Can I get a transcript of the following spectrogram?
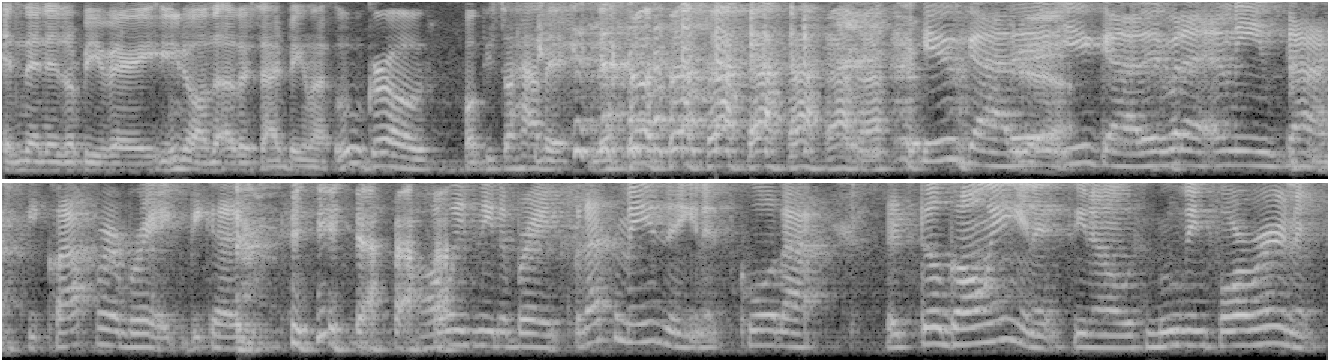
and then it'll be very, you know, on the other side being like, ooh, girl, hope you still have it. You got it. Yeah. You got it. But I, I mean, gosh, clap for a break because yeah. always need a break. But that's amazing, and it's cool that it's still going and it's you know it's moving forward and it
